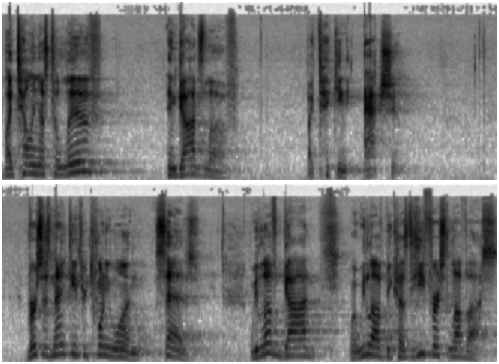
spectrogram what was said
by telling us to live in God's love by taking action. Verses 19 through 21 says, We love God, well, we love because He first loved us.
